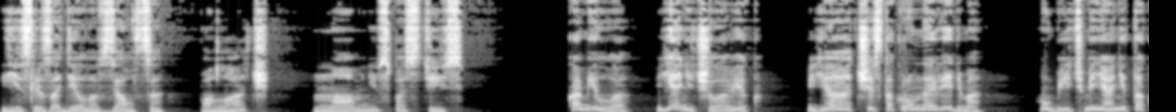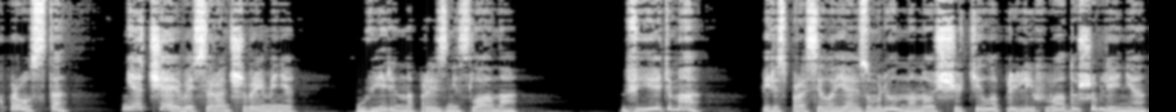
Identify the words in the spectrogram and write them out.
Если за дело взялся палач, нам не спастись. Камилла, я не человек, «Я чистокровная ведьма. Убить меня не так просто. Не отчаивайся раньше времени», — уверенно произнесла она. «Ведьма?» — переспросила я изумленно, но ощутила прилив воодушевления.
